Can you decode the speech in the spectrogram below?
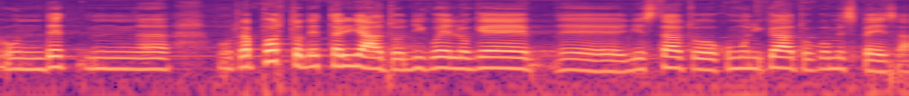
un de- un, eh, un rapporto dettagliato di quello che eh, gli è stato comunicato come spesa.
